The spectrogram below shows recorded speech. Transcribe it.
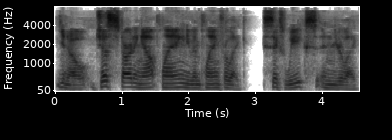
you know, just starting out playing and you've been playing for like six weeks and you're like,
